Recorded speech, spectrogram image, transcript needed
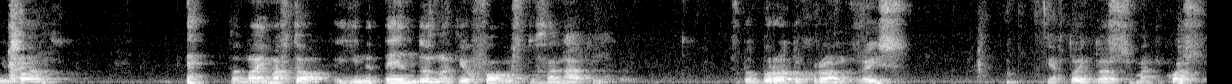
Λοιπόν, ε, το νόημα αυτό γίνεται έντονο και ο φόβος του θανάτου στον πρώτο χρόνο ζωής γι' αυτό είναι τόσο σημαντικός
